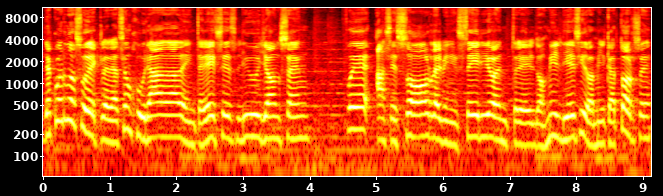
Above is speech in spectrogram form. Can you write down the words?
De acuerdo a su declaración jurada de intereses, Liu Johnson fue asesor del ministerio entre el 2010 y 2014.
